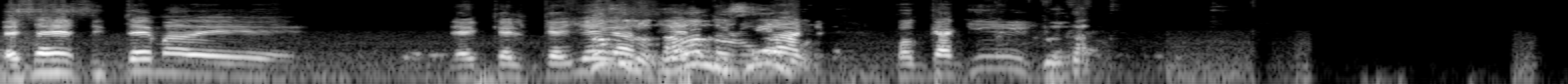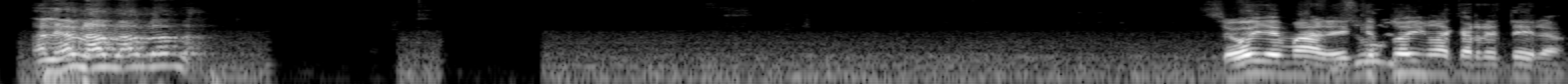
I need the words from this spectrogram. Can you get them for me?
ese es el sistema de, que el que llega no, a cierto lugar. Porque aquí. Dale, habla, habla, habla, habla. Se oye mal, es que estoy en la carretera.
